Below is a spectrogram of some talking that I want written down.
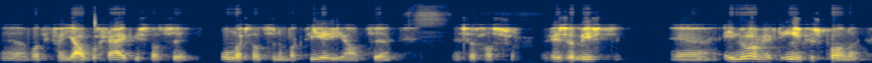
uh, wat ik van jou begrijp is dat ze, ondanks dat ze een bacterie had, uh, zich als reservist uh, enorm heeft ingespannen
